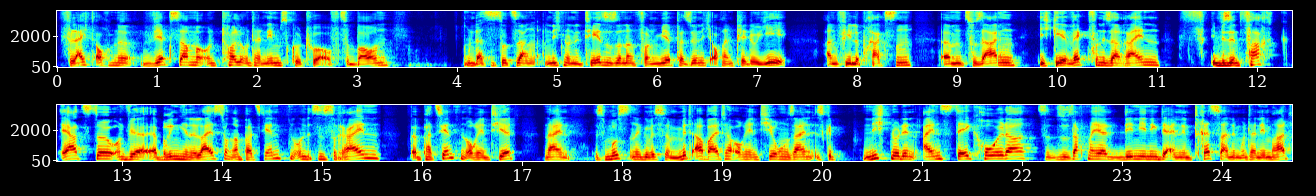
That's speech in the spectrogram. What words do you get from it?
vielleicht auch eine wirksame und tolle Unternehmenskultur aufzubauen. Und das ist sozusagen nicht nur eine These, sondern von mir persönlich auch ein Plädoyer an viele Praxen, ähm, zu sagen, ich gehe weg von dieser reinen, wir sind Fachärzte und wir erbringen hier eine Leistung am Patienten und es ist rein patientenorientiert. Nein, es muss eine gewisse Mitarbeiterorientierung sein. Es gibt nicht nur den einen Stakeholder, so, so sagt man ja denjenigen, der ein Interesse an dem Unternehmen hat,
